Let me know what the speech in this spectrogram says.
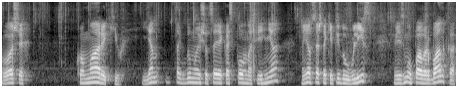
ваших комариків. Я так думаю, що це якась повна фігня. Ну я все ж таки піду в ліс, візьму павербанка.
